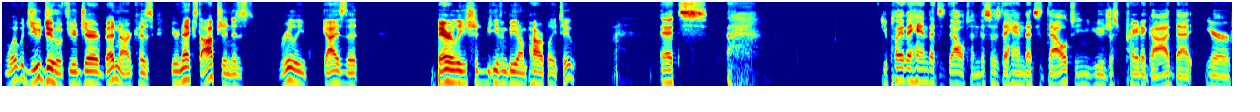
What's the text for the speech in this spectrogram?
what would you do if you're Jared Bednar? Because your next option is really guys that barely should even be on power play too. It's you play the hand that's dealt, and this is the hand that's dealt, and you just pray to God that you're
